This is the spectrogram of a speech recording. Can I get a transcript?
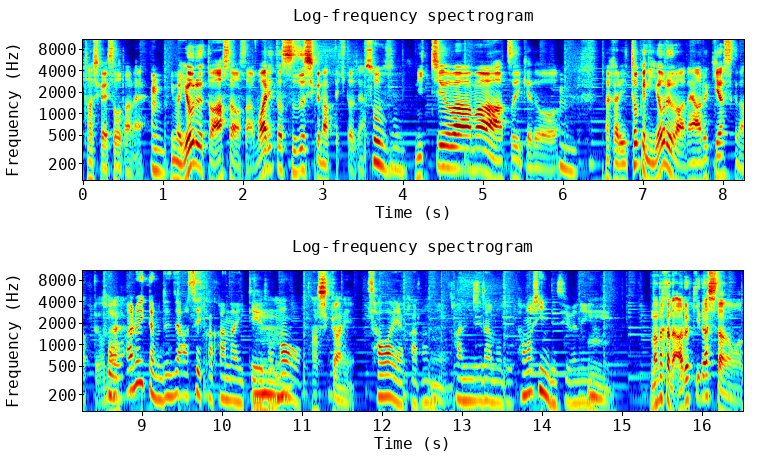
確かにそうだね。うん。今夜と朝はさ割と涼しくなってきたじゃん。そうそう、日中はまあ暑いけど、うん。だから特に夜はね歩きやすくなったよそうね歩いても全然汗かかない程度のうん確かに。爽やかな感じなので楽しいんですよね、うんなんだかんだ歩き出したのも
